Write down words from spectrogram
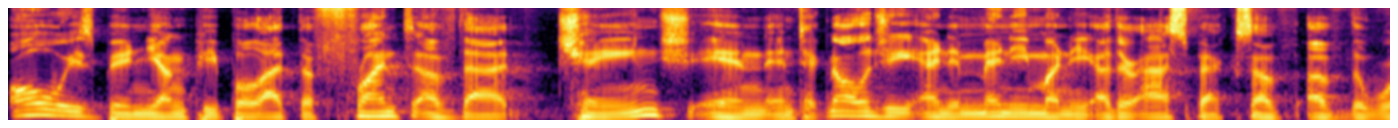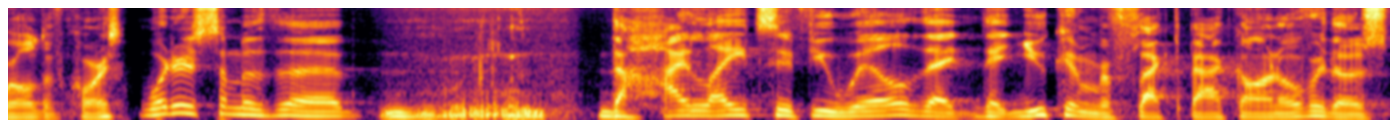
always been young people at the front of that change in, in technology and in many, many other aspects of, of the world, of course. What are some of the the highlights, if you will, that that you can reflect back on over those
